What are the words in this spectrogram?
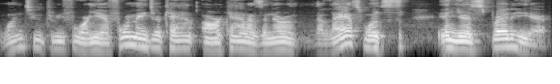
One, two, three, four. Yeah, four major can- arcanas, and they're the last one's in your spread here.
